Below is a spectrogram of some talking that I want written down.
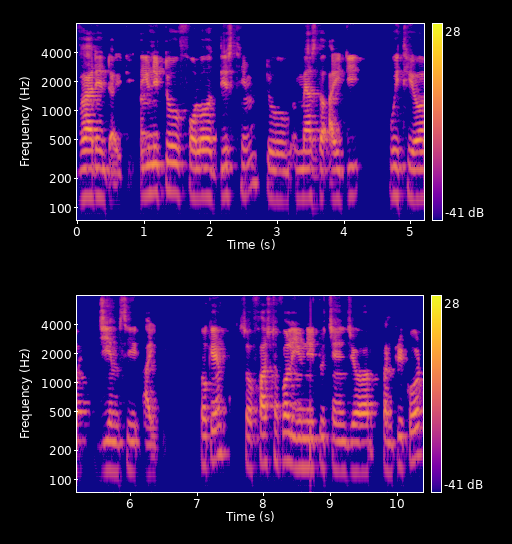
variant id you need to follow this theme to match the id with your gmc id okay? So first of all you need to change your country code.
